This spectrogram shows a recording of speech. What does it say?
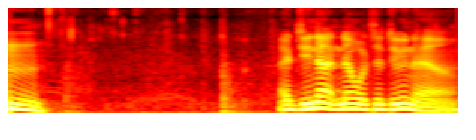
Hmm. I do not know what to do now.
